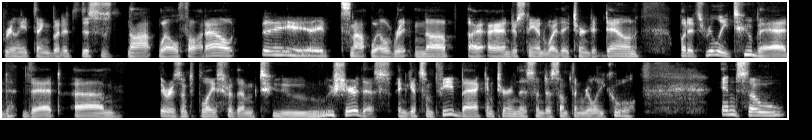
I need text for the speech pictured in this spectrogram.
brilliant thing, but it's this is not well thought out. It's not well written up. I, I understand why they turned it down, but it's really too bad that um, there isn't a place for them to share this and get some feedback and turn this into something really cool. And so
